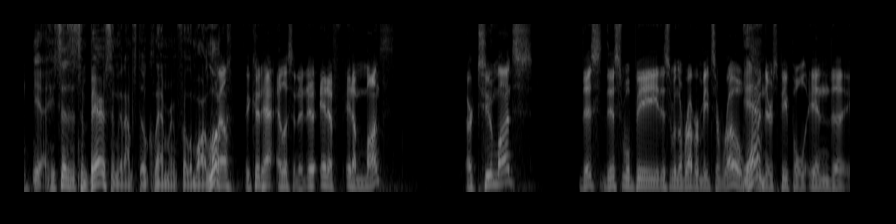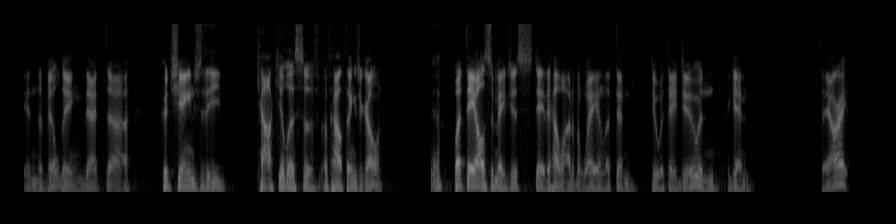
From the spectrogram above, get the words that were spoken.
again. Yeah, he says it's embarrassing that I'm still clamoring for Lamar. Look, Well, it could ha- listen in a, in a in a month or two months. This this will be this is when the rubber meets a road. Yeah. When there's people in the in the building that uh, could change the calculus of, of how things are going. Yeah. But they also may just stay the hell out of the way and let them do what they do. And again, say, all right,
